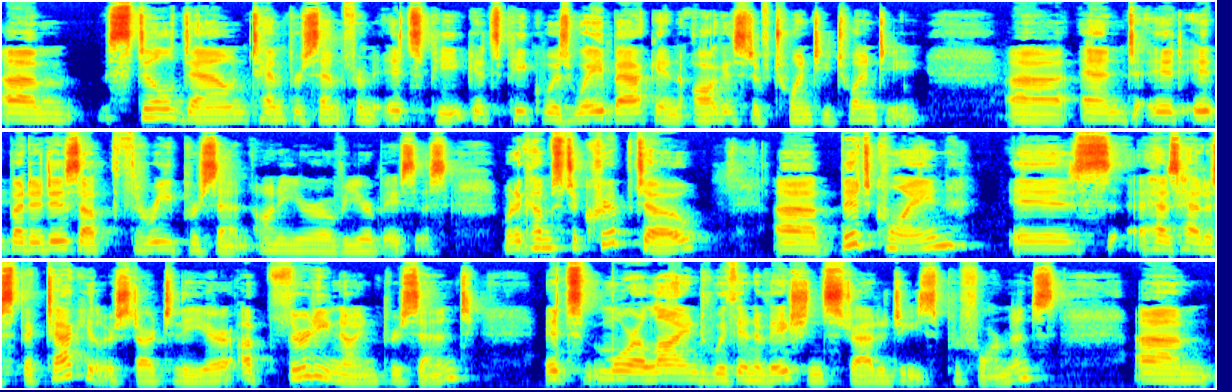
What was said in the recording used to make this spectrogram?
um, still down 10% from its peak. Its peak was way back in August of 2020. Uh, and it, it, but it is up 3% on a year over year basis. When it comes to crypto, uh, Bitcoin is has had a spectacular start to the year, up 39%. It's more aligned with innovation strategies performance. Um,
